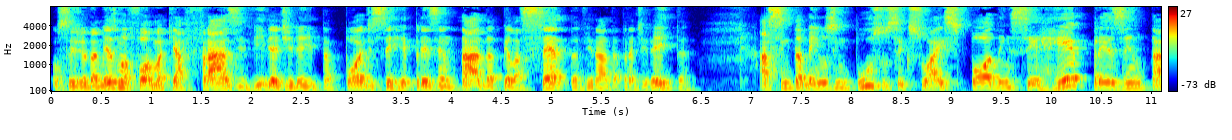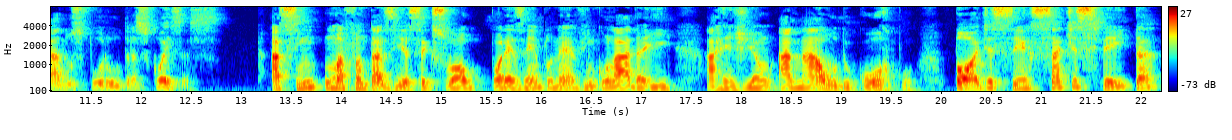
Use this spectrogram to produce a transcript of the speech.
Ou seja, da mesma forma que a frase vire à direita pode ser representada pela seta virada para a direita, assim também os impulsos sexuais podem ser representados por outras coisas. Assim, uma fantasia sexual, por exemplo, né, vinculada aí a região anal do corpo, pode ser satisfeita,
